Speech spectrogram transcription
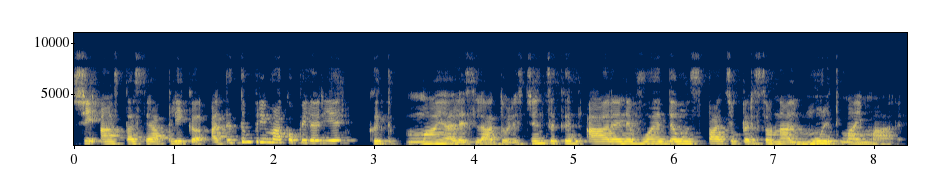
și asta se aplică atât în prima copilărie, cât mai ales la adolescență, când are nevoie de un spațiu personal mult mai mare.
